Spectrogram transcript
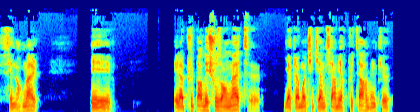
c'est normal. Et et la plupart des choses en maths, euh, il y a que la moitié qui va me servir plus tard. Donc euh,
